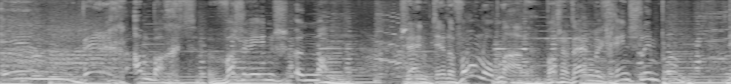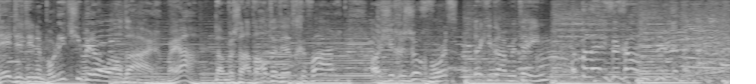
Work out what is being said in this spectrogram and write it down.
In Bergambacht was er eens een man. Zijn telefoon opladen was uiteindelijk geen slim plan. Deed het in een politiebureau al daar. Maar ja, dan bestaat altijd het gevaar... als je gezocht wordt, dat je daar meteen een beleven kan.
